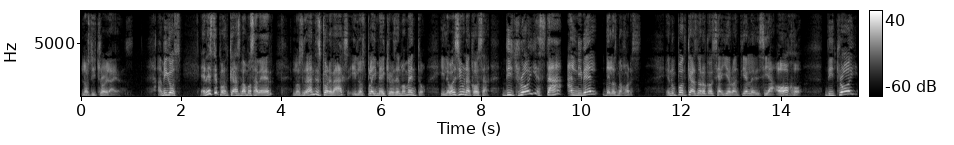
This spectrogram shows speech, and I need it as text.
los Detroit Lions. Amigos, en este podcast vamos a ver los grandes corebacks y los playmakers del momento. Y le voy a decir una cosa, Detroit está al nivel de los mejores. En un podcast, no recuerdo si ayer o antier, le decía, ojo, Detroit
